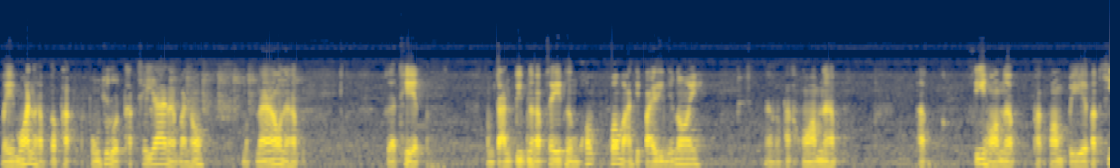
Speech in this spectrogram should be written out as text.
ใบม้อนนะครับก็ผักผงชูรสผักชะย่านะครับบานเฮาหมักนาวนะครับเขือเทศน้ำตาลปิ๊บนะครับ ใส่เพิ่มความความหวานที่ปลายลิ้นนิดน้อยแล้วก็ผักหอมนะครับ ซีหอมนะครับผักหอมเปียผักชี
